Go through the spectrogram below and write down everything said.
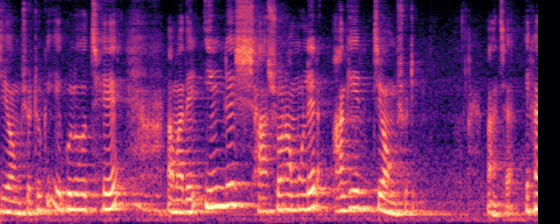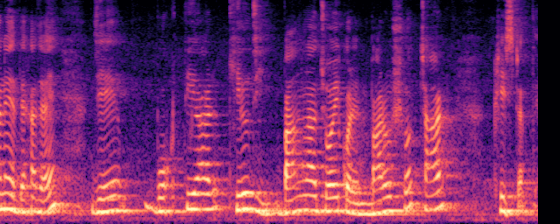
যে অংশটুকু, এগুলো হচ্ছে আমাদের ইংরেজ শাসন আমলের আগের যে অংশটি। আচ্ছা এখানে দেখা যায় যে বখতিয়ার খিলজি বাংলা জয় করেন বারোশো চার খ্রিস্টাব্দে।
